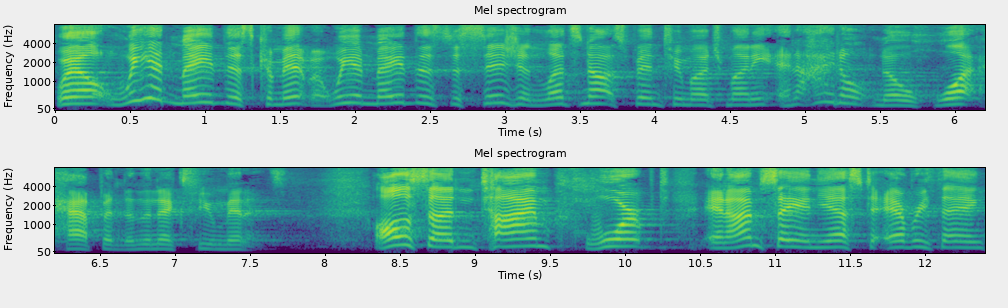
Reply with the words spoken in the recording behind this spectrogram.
Well, we had made this commitment. We had made this decision. Let's not spend too much money. And I don't know what happened in the next few minutes. All of a sudden, time warped, and I'm saying yes to everything.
